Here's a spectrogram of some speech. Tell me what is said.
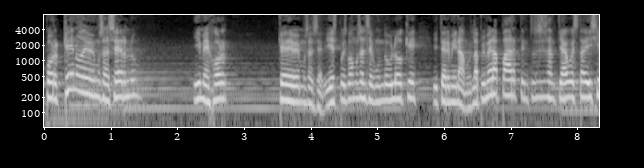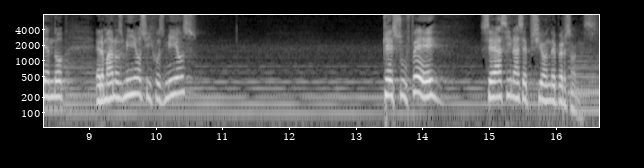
por qué no debemos hacerlo y mejor qué debemos hacer. Y después vamos al segundo bloque y terminamos. La primera parte, entonces Santiago está diciendo, hermanos míos, hijos míos, que su fe sea sin acepción de personas.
